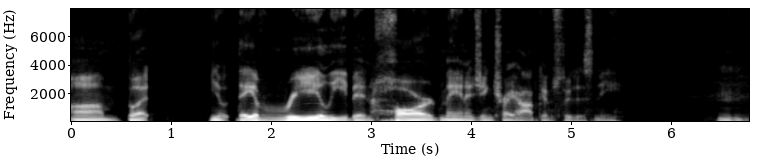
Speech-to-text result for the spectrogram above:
Um, but you know they have really been hard managing Trey Hopkins through this knee, mm-hmm.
